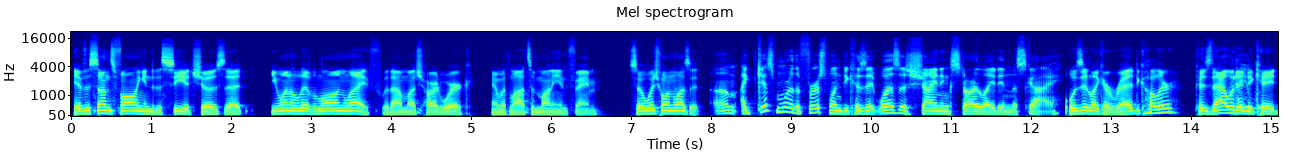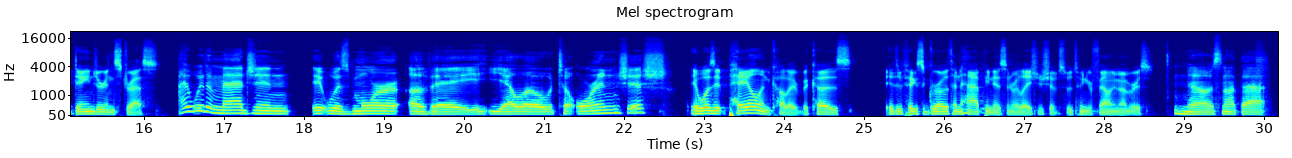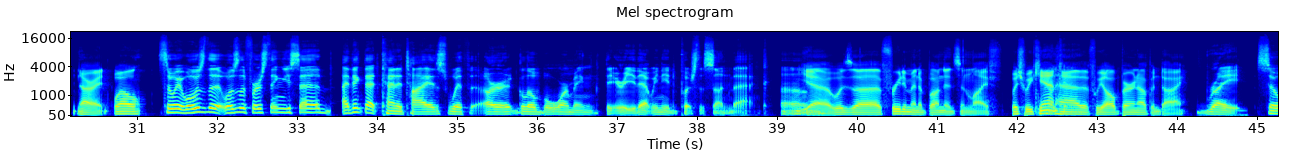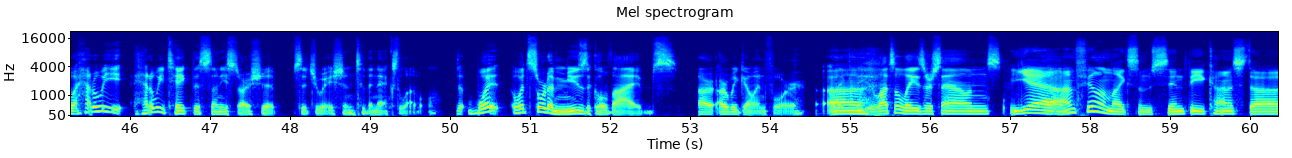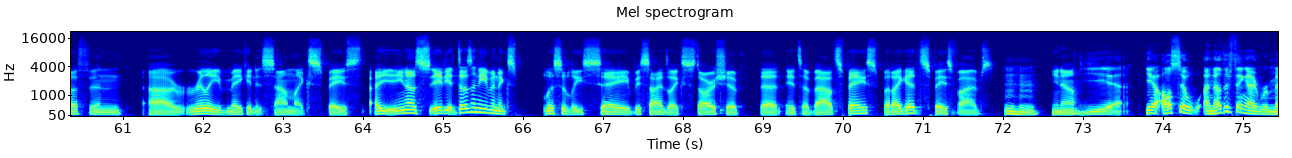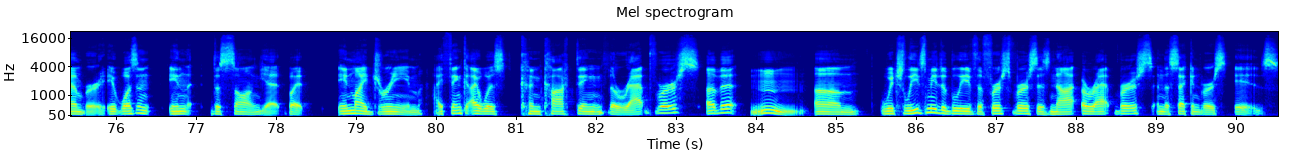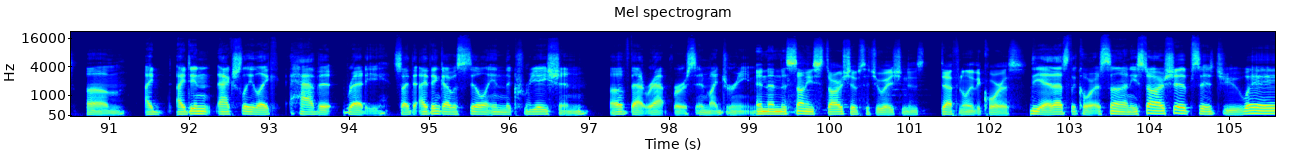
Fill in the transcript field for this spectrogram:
If the sun's falling into the sea, it shows that you want to live a long life without much hard work and with lots of money and fame. So which one was it? Um, I guess more of the first one because it was a shining starlight in the sky. Was it like a red color? Because that would I w- indicate danger and stress. I would imagine it was more of a yellow to orange-ish. It was it pale in color because it depicts growth and happiness in relationships between your family members. No, it's not that. All right. Well, So wait, what was the what was the first thing you said? I think that kind of ties with our global warming theory that we need to push the sun back. Um, yeah, it was uh, freedom and abundance in life, which we can't Okay. have if we all burn up and die. right. So how do we how do we take this sunny starship situation to the next level? What what sort of musical vibes are are we going for? Like, Uh, lots of laser sounds. yeah, um, I'm feeling like some synthy kind of stuff and uh, really making it sound like space. I, you know, it, it doesn't even explicitly say, besides like Starship, that it's about space, but I get space vibes, Mm-hmm. you know? Yeah. Yeah. Also, another thing I remember, it wasn't in the song yet, but in my dream, I think I was concocting the rap verse of it. Mm. Um, which leads me to believe the first verse is not a rap verse and the second verse is. Um, I I didn't actually like have it ready, so I, th- I think I was still in the creation of that rap verse in my dream. And then the sunny starship situation is definitely the chorus. Yeah, that's the chorus. Sunny starship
